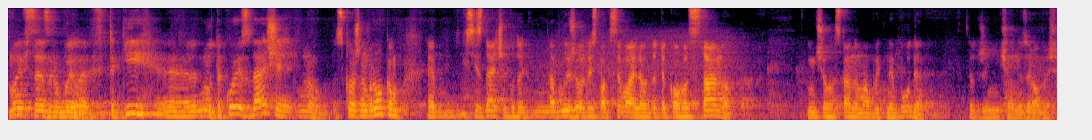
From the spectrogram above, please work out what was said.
Ми все зробили. В такій, е, ну, такої здачі, ну, з кожним роком е, всі здачі будуть наближуватись максимально до такого стану. Іншого стану, мабуть, не буде. Тут вже нічого не зробиш.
